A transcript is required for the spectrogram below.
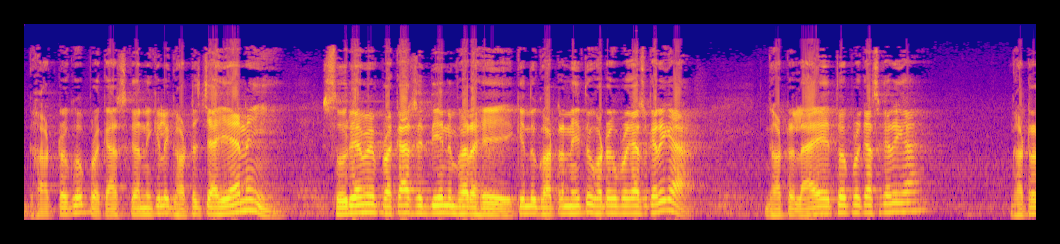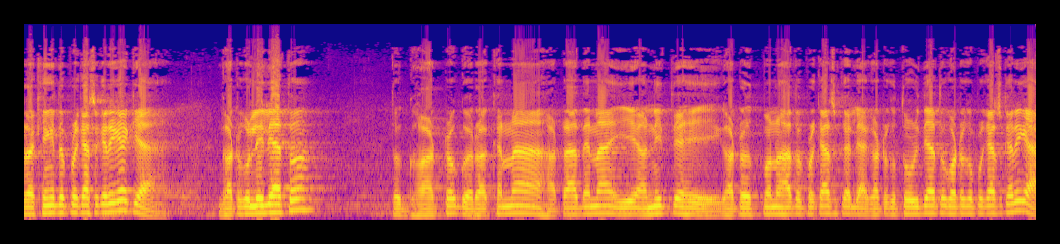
घट को प्रकाश करने के लिए घट चाहिए या नहीं? सूर्य में प्रकाश दिन भर है, किंतु घट नहीं तो घट को प्रकाश करेगा? घट लाए तो प्रकाश करेगा? घट रखेंगे तो प्रकाश करेगा क्या? घट को ले लिया तो? तो घट को रखना, हटा देना, ये अनित्य है। घट उत्पन्न हुआ तो प्रकाश कर लिया। घट को तोड़ दिया तो घट को प्रकाश करेगा?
